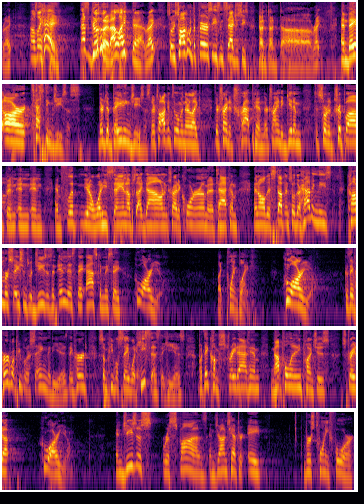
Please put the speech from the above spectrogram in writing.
right? I was like, hey, that's good. I like that, right? So he's talking with the Pharisees and Sadducees, dun dun dun, right? And they are testing Jesus. They're debating Jesus. They're talking to him and they're like, they're trying to trap him. They're trying to get him to sort of trip up and, and, and, and flip, you know, what he's saying upside down and try to corner him and attack him and all this stuff. And so they're having these conversations with Jesus. And in this, they ask him, they say, Who are you? Like point blank. Who are you? Because they've heard what people are saying that he is. They've heard some people say what he says that he is, but they come straight at him, not pulling any punches, straight up, Who are you? And Jesus responds in John chapter 8, verse 24,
